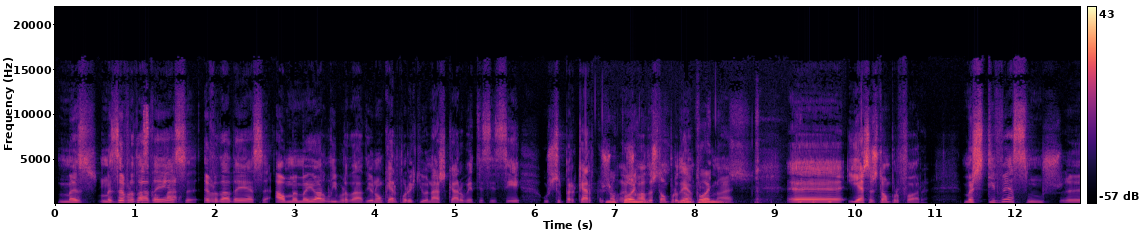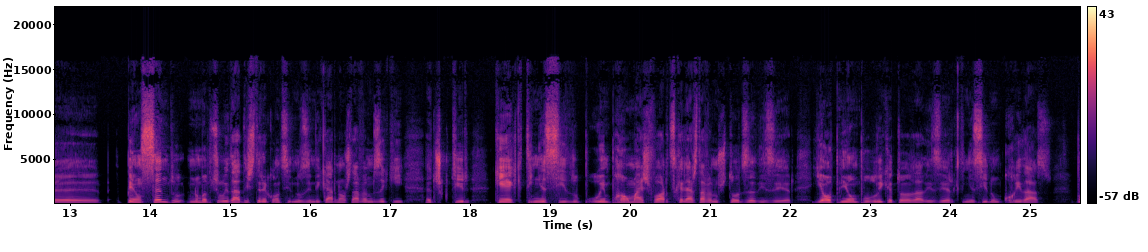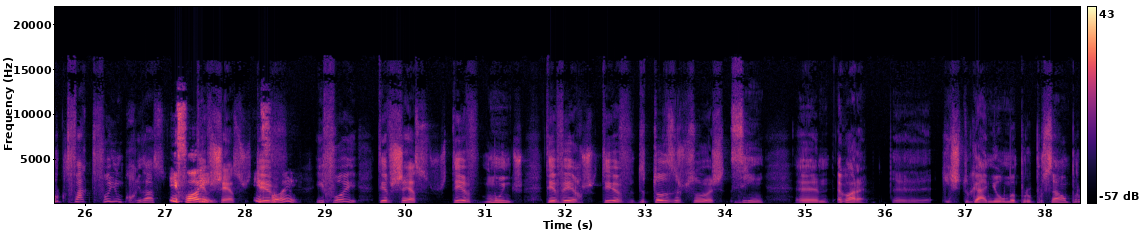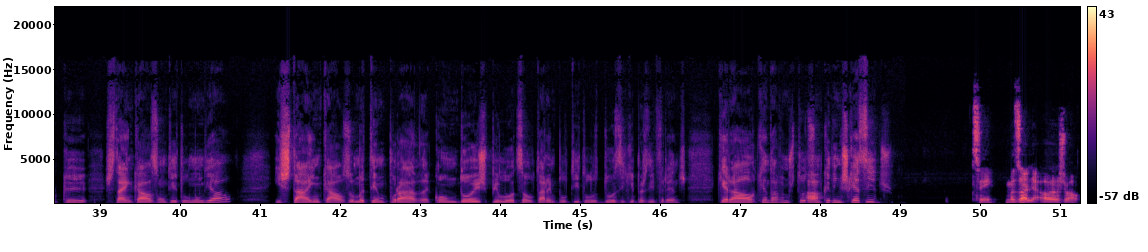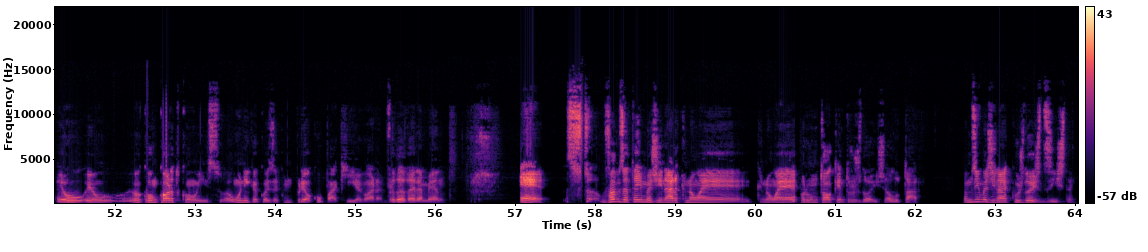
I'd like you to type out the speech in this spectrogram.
Mas, mas a verdade é essa. A verdade é essa. Há uma maior liberdade. Eu não quero pôr aqui o NASCAR, o BTCC, os supercar, porque Não as ponhas. rodas estão por não dentro. Não, é? ponhas. Eh, e estas estão por fora. Mas se tivéssemos eh, pensando numa possibilidade disto ter acontecido nos indicar, não estávamos aqui a discutir quem é que tinha sido o empurrão mais forte. Se calhar estávamos todos a dizer, e a opinião pública toda a dizer, que tinha sido um corridaço. Porque de facto foi um corridaço. E foi. Teve excessos. E teve, foi. e foi. Teve excessos, teve muitos, teve erros, teve de todas as pessoas, sim. Hum, agora, eh, isto ganhou uma proporção porque está em causa um título mundial está em causa uma temporada com dois pilotos a lutarem pelo título de duas equipas diferentes, que era algo que andávamos todos Ah. um bocadinho esquecidos. Sim, mas olha, ó, João, eu, eu, eu concordo com isso. A única coisa que me preocupa aqui agora, verdadeiramente, é vamos até imaginar que não é que não é por um toque entre os dois a lutar. Vamos imaginar que os dois desistem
